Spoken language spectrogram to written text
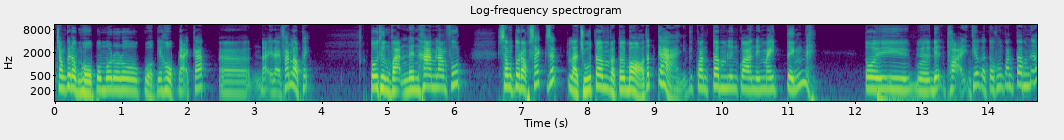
Trong cái đồng hồ Pomodoro của cái hộp đại cát uh, đại đại phát lộc ấy. Tôi thường vặn lên 25 phút. Xong tôi đọc sách rất là chú tâm và tôi bỏ tất cả những cái quan tâm liên quan đến máy tính này. Tôi ờ, điện thoại trước là tôi không quan tâm nữa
